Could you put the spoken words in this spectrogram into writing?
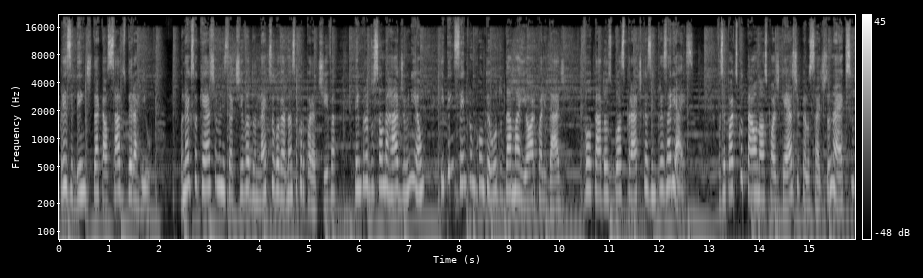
presidente da Calçados Beira Rio. O NexoCast é uma iniciativa do Nexo Governança Corporativa, tem produção da Rádio União e tem sempre um conteúdo da maior qualidade voltado às boas práticas empresariais. Você pode escutar o nosso podcast pelo site do Nexo,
